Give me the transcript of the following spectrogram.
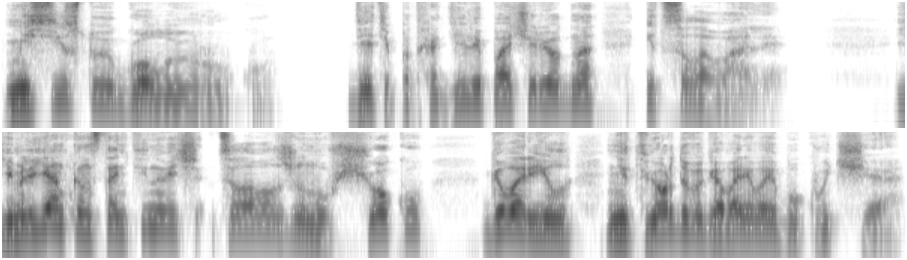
мясистую голую руку. Дети подходили поочередно и целовали. Емельян Константинович целовал жену в щеку, говорил, не твердо выговаривая букву «Ч».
